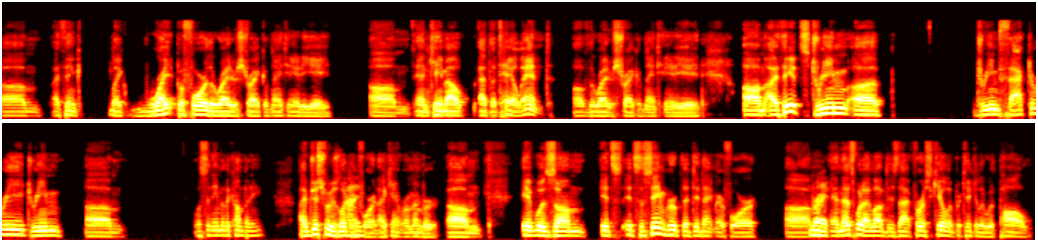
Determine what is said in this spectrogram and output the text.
um i think like right before the writer's strike of 1988 um, and came out at the tail end of the writer's strike of 1988. Um, I think it's Dream uh, Dream Factory, Dream um, what's the name of the company? I just was looking I... for it. I can't remember. Um, it was um it's it's the same group that did Nightmare 4. Um, right. And that's what I loved is that first kill in particular with Paul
